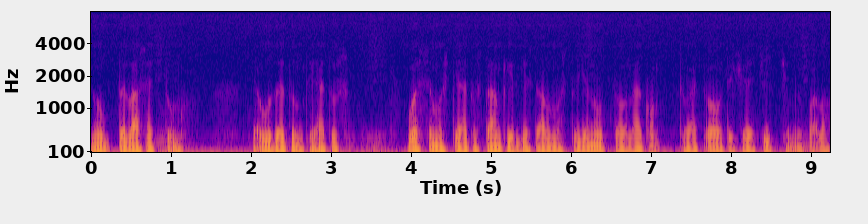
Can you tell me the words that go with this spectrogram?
nubbe lasettum ja uutetum tietus. Tam kirjasta almastui ja nutto oleko tuhat tsitsumnu palo.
